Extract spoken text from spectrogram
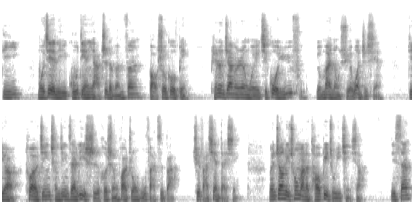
第一，《魔戒》里古典雅致的文风饱受诟病，评论家们认为其过于迂腐，有卖弄学问之嫌。第二，托尔金沉浸在历史和神话中无法自拔，缺乏现代性，文章里充满了逃避主义倾向。第三，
